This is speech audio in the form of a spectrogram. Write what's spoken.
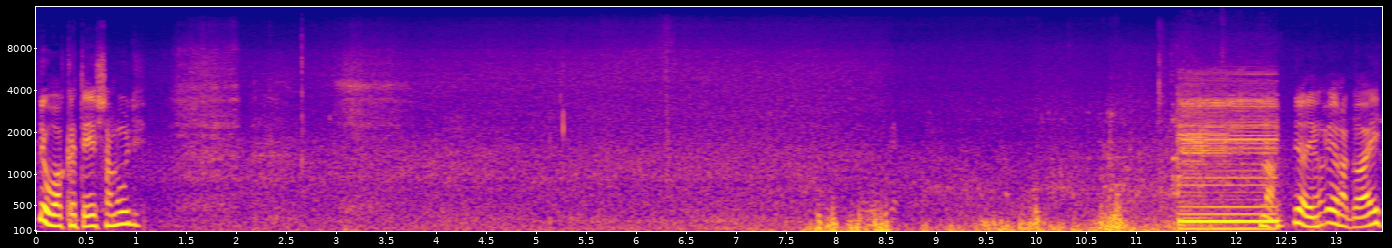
Jó a kötés amúgy. Na, jön, jön a gaj.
